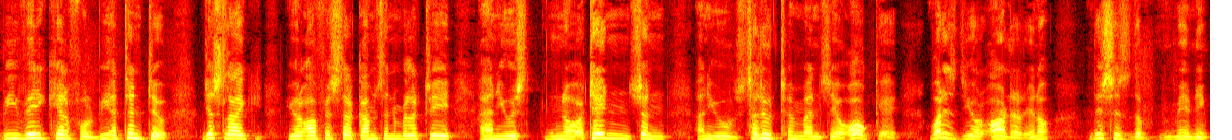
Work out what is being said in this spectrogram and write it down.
be very careful, be attentive. Just like your officer comes in military and you, you know, attention, and you salute him and say, okay, what is your order, you know. This is the meaning.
